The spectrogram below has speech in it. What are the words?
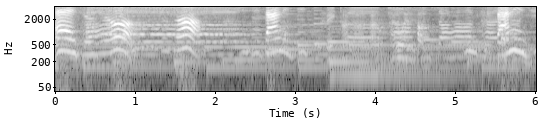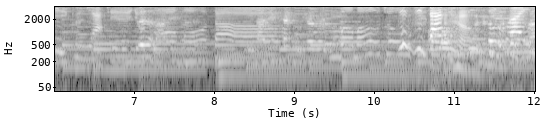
哎，叔叔，叔叔，你自己打你自己，打你自己呀、界有真的多哪么大？哪年开古月瑞？毛毛虫自己打你自己乖一点。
